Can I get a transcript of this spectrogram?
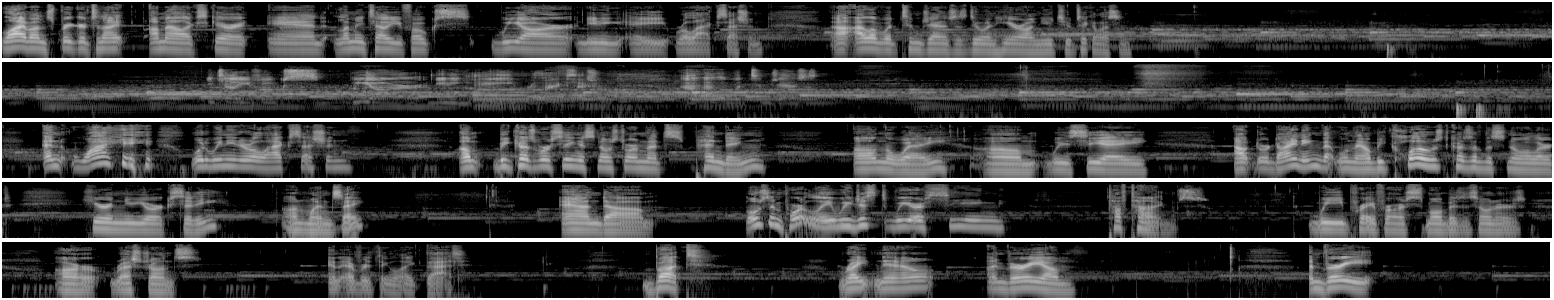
Live on Spreaker tonight, I'm Alex Garrett, and let me tell you, folks, we are needing a relax session. Uh, I love what Tim Janis is doing here on YouTube. Take a listen. And why would we need a relax session? Um, because we're seeing a snowstorm that's pending on the way. Um, we see a outdoor dining that will now be closed because of the snow alert here in New York City on Wednesday. And um, most importantly, we just we are seeing tough times. We pray for our small business owners, our restaurants, and everything like that. But right now, I'm very um I'm very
